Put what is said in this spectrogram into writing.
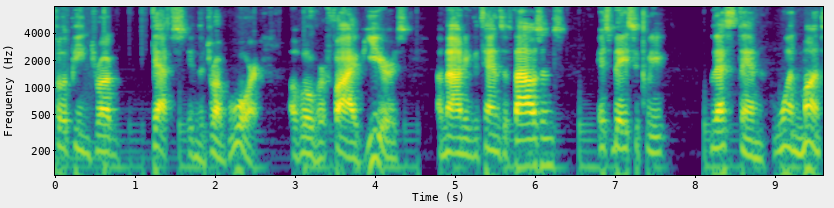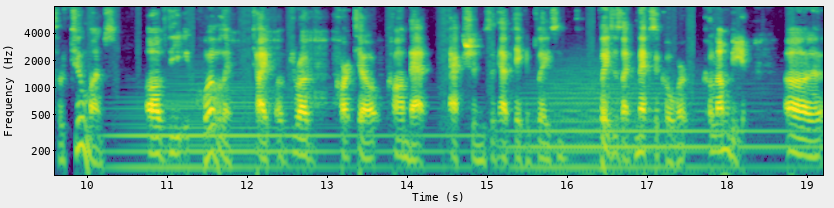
Philippine drug deaths in the drug war of over five years, amounting to tens of thousands, is basically less than one month or two months of the equivalent type of drug cartel combat actions that have taken place in places like Mexico or Colombia, uh,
